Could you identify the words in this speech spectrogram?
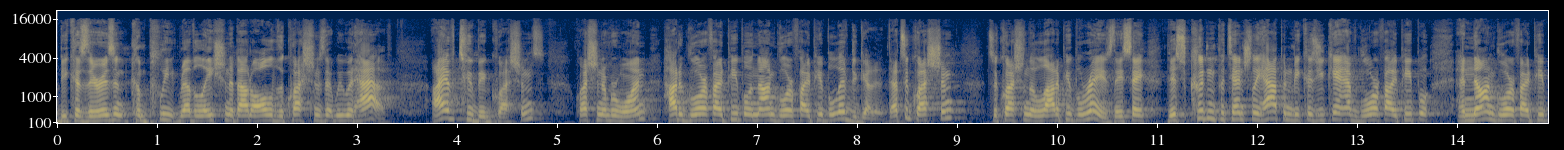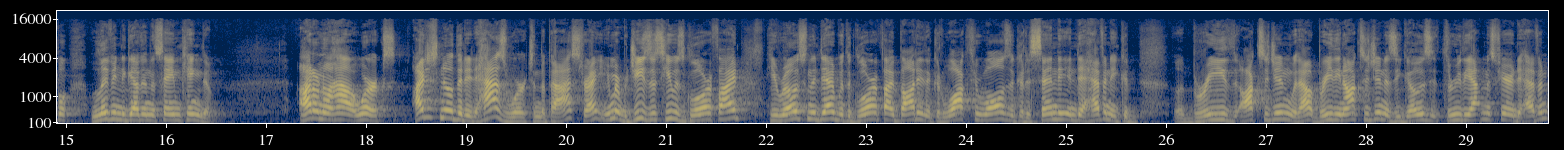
because there isn't complete revelation about all of the questions that we would have. I have two big questions. Question number one How do glorified people and non glorified people live together? That's a question. It's a question that a lot of people raise. They say this couldn't potentially happen because you can't have glorified people and non glorified people living together in the same kingdom. I don't know how it works. I just know that it has worked in the past, right? You remember Jesus, he was glorified. He rose from the dead with a glorified body that could walk through walls, that could ascend into heaven. He could uh, breathe oxygen without breathing oxygen as he goes through the atmosphere into heaven.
